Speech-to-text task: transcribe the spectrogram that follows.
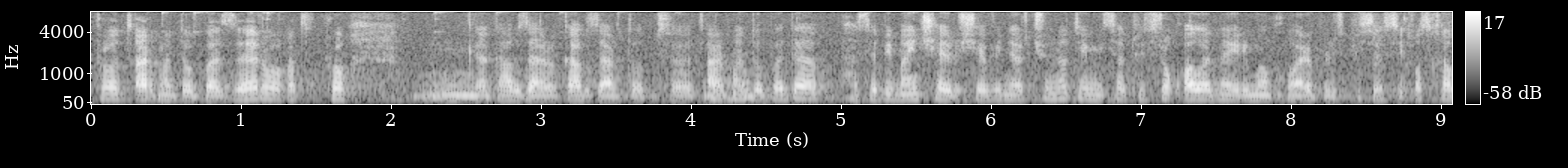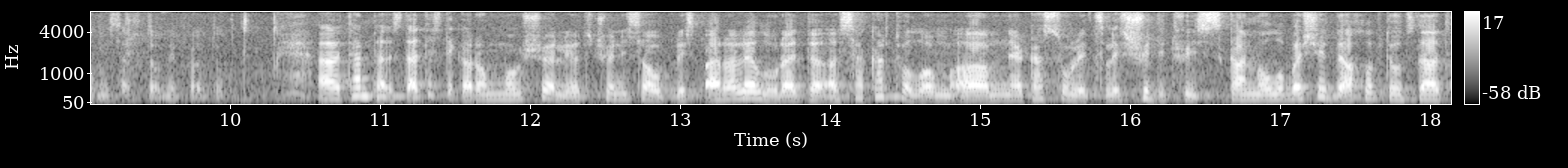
უფრო წარმადობაზე, რომ რაღაც უფრო გავზარო გავზარდოთ წარმადობა და ფასები მაინც შევინარჩუნოთ იმისათვის, რომ ყველანაირი მომხმარებლისთვის ეს იყოს ხელმისაწვდომი პროდუქტი. თამთა სტატისტიკა რომ მოვშველიოთ ჩვენი საუბრის პარალელურად საქართველოს გასული წლის 7 თვის განმავლობაში დაახლოებით 30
